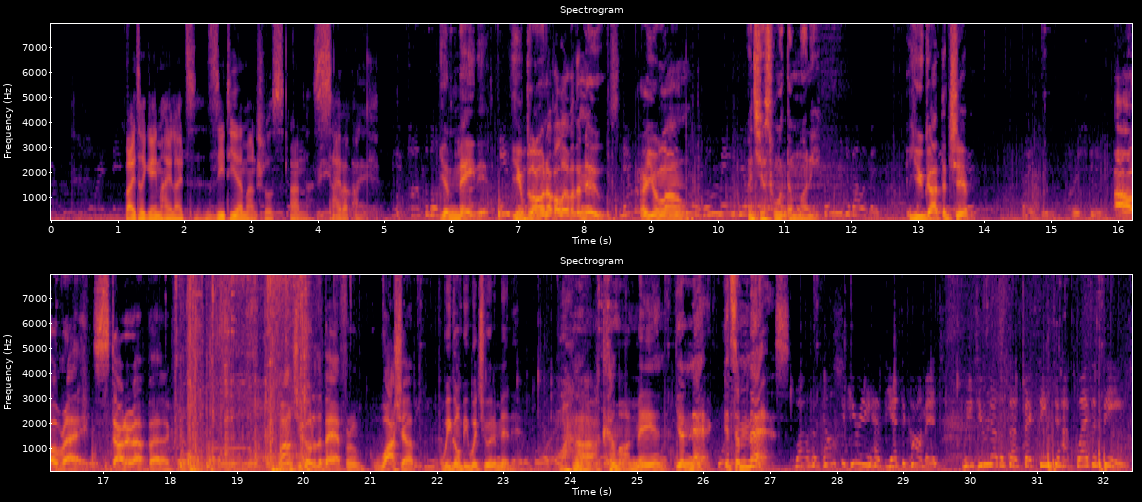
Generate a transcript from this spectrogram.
Weitere Game-Highlights seht ihr im Anschluss an Cyberpunk. You made it. You blowing up all over the news. Are you alone? I just want the money. You got the chip? All right, start her up, Bug. Why don't you go to the bathroom, wash up? We gonna be with you in a minute. What? Oh, come on, man. Your neck. It's a mess. While hotel security has yet to comment, we do know the suspect seems to have fled the scene.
